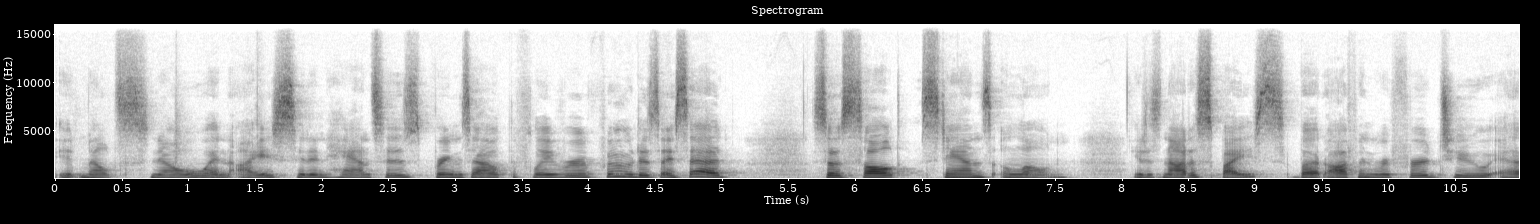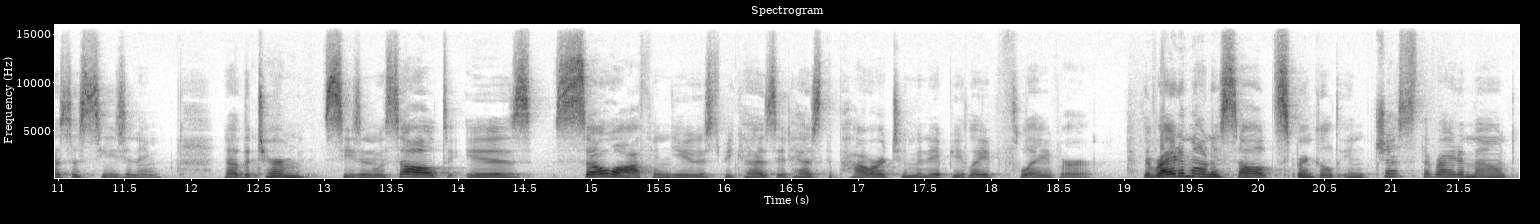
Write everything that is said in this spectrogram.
It melts snow and ice. It enhances, brings out the flavor of food, as I said. So salt stands alone. It is not a spice, but often referred to as a seasoning. Now, the term season with salt is so often used because it has the power to manipulate flavor. The right amount of salt sprinkled in just the right amount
